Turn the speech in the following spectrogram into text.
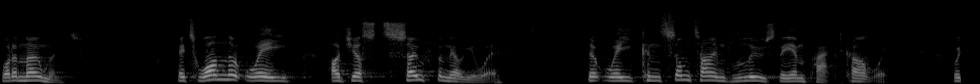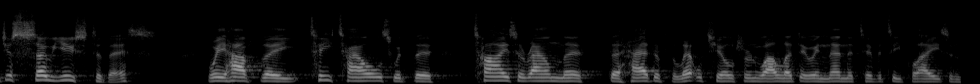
What a moment. It's one that we are just so familiar with that we can sometimes lose the impact, can't we? We're just so used to this we have the tea towels with the ties around the, the head of the little children while they're doing their nativity plays. And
